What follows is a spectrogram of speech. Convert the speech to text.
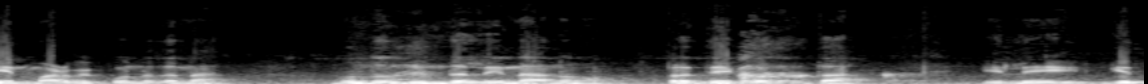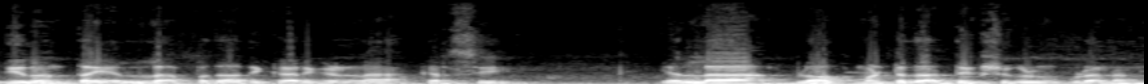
ಏನು ಮಾಡಬೇಕು ಅನ್ನೋದನ್ನು ಮುಂದಿನ ದಿನದಲ್ಲಿ ನಾನು ಪ್ರತ್ಯೇಕವಾದಂಥ ಇಲ್ಲಿ ಗೆದ್ದಿರುವಂಥ ಎಲ್ಲ ಪದಾಧಿಕಾರಿಗಳನ್ನ ಕರೆಸಿ, ಎಲ್ಲ ಬ್ಲಾಕ್ ಮಟ್ಟದ ಅಧ್ಯಕ್ಷಗಳನ್ನು ಕೂಡ ನಾನು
